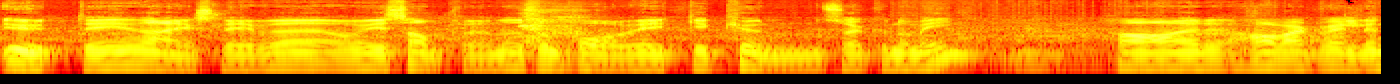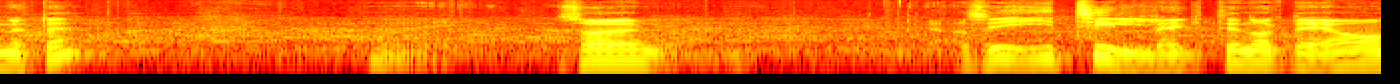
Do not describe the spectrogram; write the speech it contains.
ute i næringslivet og i samfunnet som påvirker kundens økonomi, har, har vært veldig nyttig. Så altså, i tillegg til nok det å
